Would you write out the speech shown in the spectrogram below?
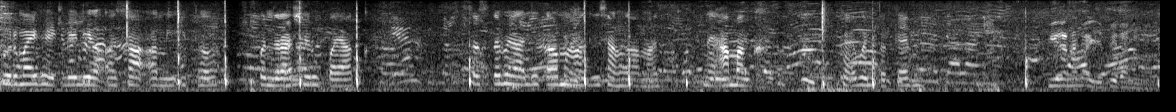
सुरमई घेतलेली असा आम्ही इथं पंधराशे रुपयाक स्वस्त मिळाली का महागी सांगा आम्हाला. नाही आमाक काय बोलतात काय. पिराणा पाहिजे पिराणा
